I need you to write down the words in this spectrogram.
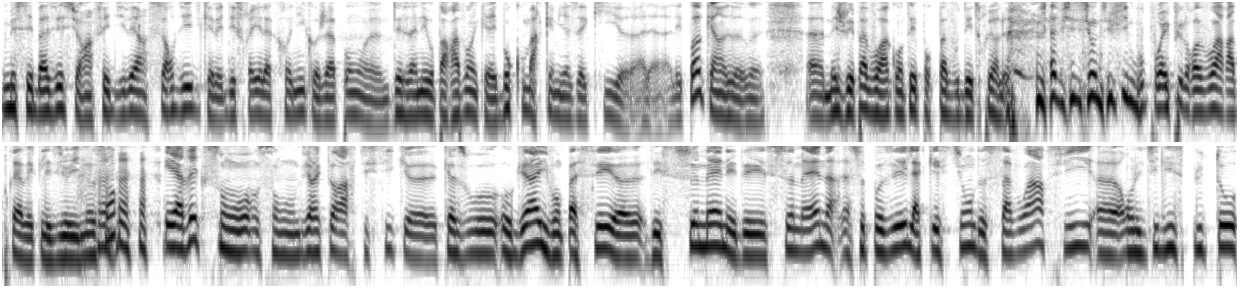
mais c'est basé sur un fait divers sordide qui avait défrayé la chronique au Japon euh, des années auparavant et qui avait beaucoup marqué Miyazaki euh, à l'époque. Hein, euh, euh, mais je vais pas vous raconter pour pas vous détruire le, la vision du film. Vous pourrez plus le revoir après avec les yeux innocents. et avec son, son directeur artistique euh, Kazuo Oga, ils vont passer euh, des semaines et des semaines à se poser la question de savoir si euh, on utilise plutôt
